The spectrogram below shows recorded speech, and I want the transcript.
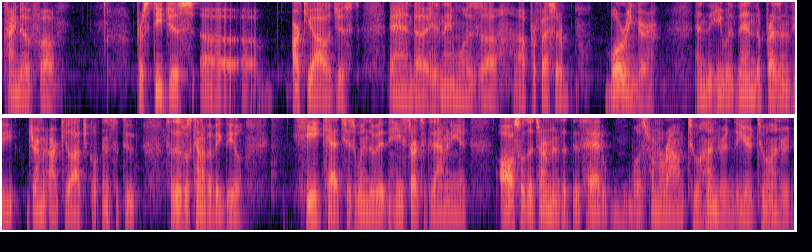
kind of uh, prestigious uh, archaeologist, and uh, his name was uh, uh, Professor Boehringer, and he was then the president of the German Archaeological Institute. So this was kind of a big deal. He catches wind of it and he starts examining it. Also determines that this head was from around 200, the year 200.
